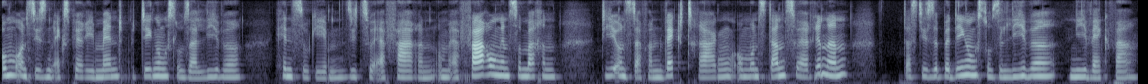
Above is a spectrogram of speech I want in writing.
um uns diesem Experiment bedingungsloser Liebe hinzugeben, sie zu erfahren, um Erfahrungen zu machen, die uns davon wegtragen, um uns dann zu erinnern, dass diese bedingungslose Liebe nie weg war.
